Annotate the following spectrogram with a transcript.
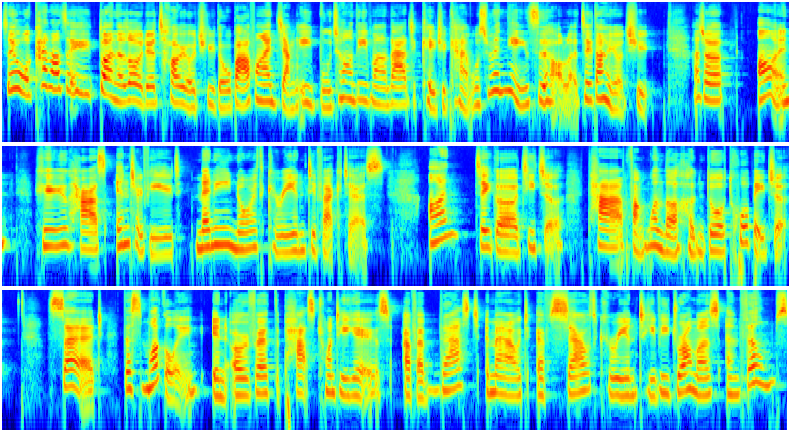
所以我看到这一段的时候，我觉得超有趣的，我把它放在讲义补充的地方，大家就可以去看。我顺便念一次好了，这段很有趣。他说。On, who has interviewed many North Korean defectors. On 这个记者，他访问了很多脱北者，said the smuggling in over the past 20 years of a vast amount of South Korean TV dramas and films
